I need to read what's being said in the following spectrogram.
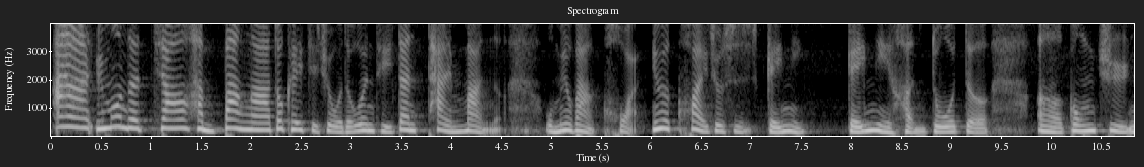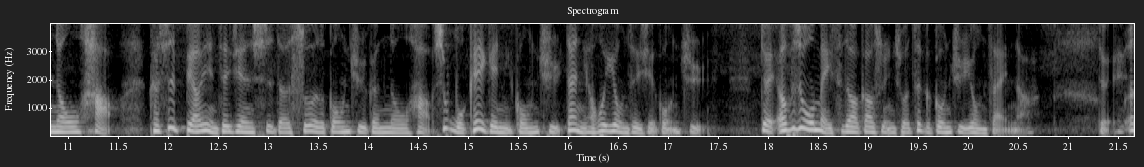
啊，云梦的胶很棒啊，都可以解决我的问题，但太慢了，我没有办法快，因为快就是给你给你很多的呃工具 know how。可是表演这件事的所有的工具跟 know how 是我可以给你工具，但你要会用这些工具。对，而不是我每次都要告诉你说这个工具用在哪。对，而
